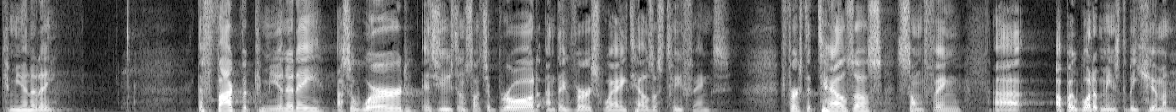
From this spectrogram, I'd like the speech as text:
community? The fact that community as a word is used in such a broad and diverse way tells us two things. First, it tells us something uh, about what it means to be human.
